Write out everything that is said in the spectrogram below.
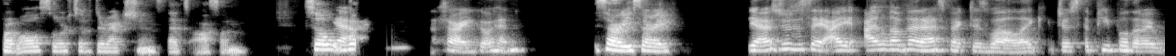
from all sorts of directions. That's awesome. So, yeah. What, sorry, go ahead. Sorry, sorry. Yeah, I was just to say, I, I love that aspect as well. Like just the people that I,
